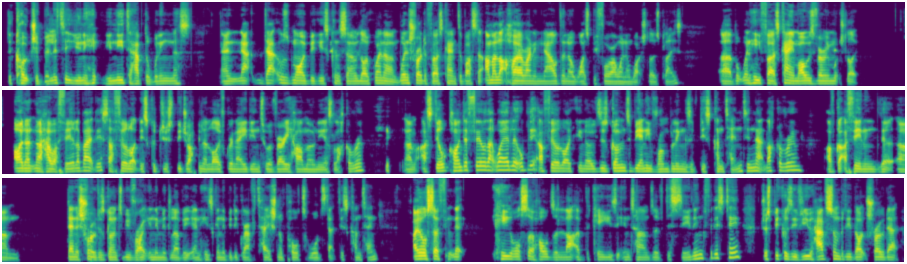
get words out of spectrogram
the coachability, you need you need to have the willingness, and that that was my biggest concern. Like when uh, when Schroder first came to Boston, I'm a lot higher on him now than I was before I went and watched those plays. Uh, but when he first came, I was very much like, I don't know how I feel about this. I feel like this could just be dropping a live grenade into a very harmonious locker room. Um, I still kind of feel that way a little bit. I feel like, you know, if there's going to be any rumblings of discontent in that locker room, I've got a feeling that um, Dennis Schroder's going to be right in the middle of it and he's going to be the gravitational pull towards that discontent. I also think that he also holds a lot of the keys in terms of the ceiling for this team, just because if you have somebody like Schroder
